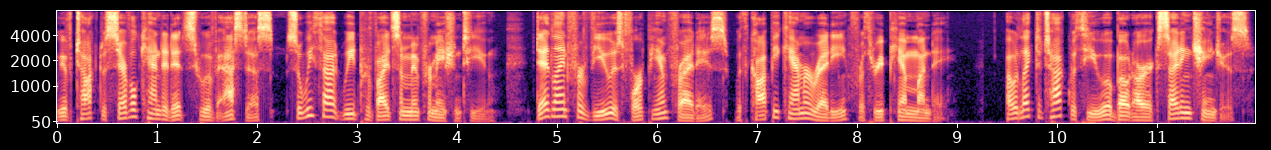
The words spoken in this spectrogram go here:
We have talked with several candidates who have asked us, so we thought we'd provide some information to you. Deadline for Vue is 4 p.m. Fridays, with copy camera ready for 3 p.m. Monday. I would like to talk with you about our exciting changes.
